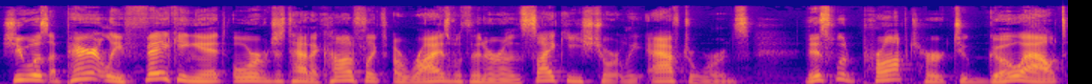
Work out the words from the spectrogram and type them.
She was apparently faking it or just had a conflict arise within her own psyche shortly afterwards. This would prompt her to go out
